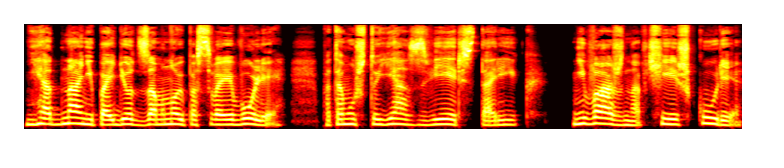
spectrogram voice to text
Ни одна не пойдет за мной по своей воле, потому что я зверь, старик. Неважно, в чьей шкуре.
